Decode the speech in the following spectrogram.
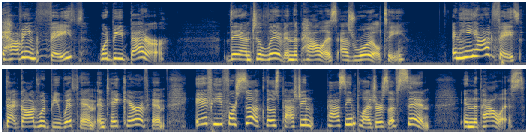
having faith would be better than to live in the palace as royalty. And he had faith that God would be with him and take care of him if he forsook those passing, passing pleasures of sin in the palace.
